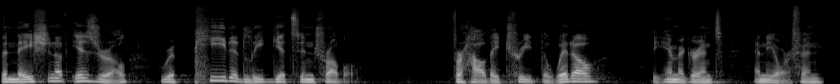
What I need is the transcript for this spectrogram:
the nation of Israel repeatedly gets in trouble for how they treat the widow, the immigrant, and the orphan,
